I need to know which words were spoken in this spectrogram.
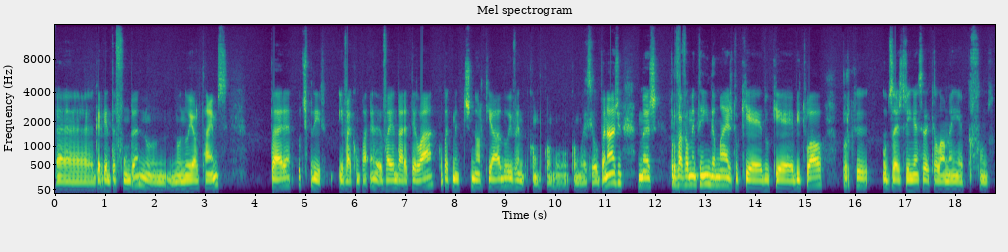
ah, garganta funda no, no New York Times para o despedir. E vai, ah, vai andar até lá completamente desnorteado, e vem- como, como, como é seu panágio, mas provavelmente ainda mais do que é, do que é habitual, porque o desejo de vingança daquele homem é profundo.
